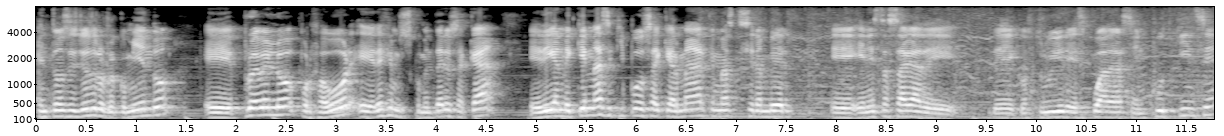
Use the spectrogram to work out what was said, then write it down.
Entonces yo se los recomiendo. Eh, pruébenlo, por favor. Eh, déjenme sus comentarios acá. Eh, díganme qué más equipos hay que armar, qué más quisieran ver en esta saga de, de construir escuadras en Foot 15.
